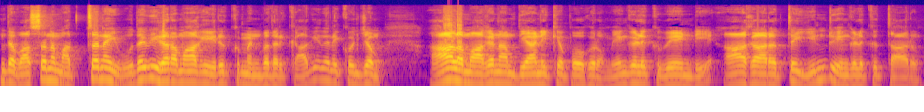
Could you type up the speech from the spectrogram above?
இந்த வசனம் அத்தனை உதவிகரமாக இருக்கும் என்பதற்காக இதனை கொஞ்சம் ஆழமாக நாம் தியானிக்கப் போகிறோம். எங்களுக்கு வேண்டி ஆகாரத்தை இன்று எங்களுக்கு தாரும்.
